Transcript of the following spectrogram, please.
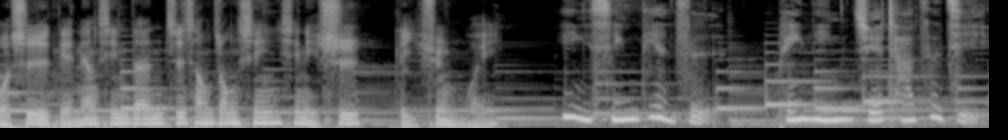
我是点亮心灯智商中心心理师李迅维，印心电子陪您觉察自己，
